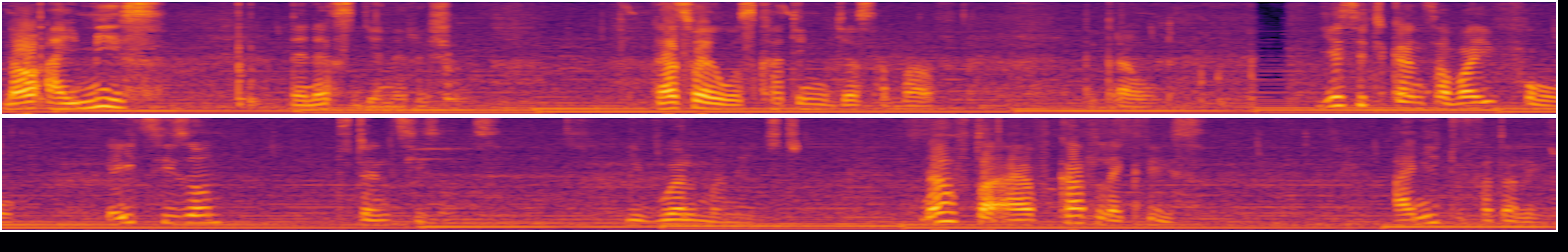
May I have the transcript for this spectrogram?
Now I miss the next generation. That's why I was cutting just above the ground. Yes, it can survive for 8 seasons to 10 seasons if well managed. Now after I have cut like this, I need to fertilize.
